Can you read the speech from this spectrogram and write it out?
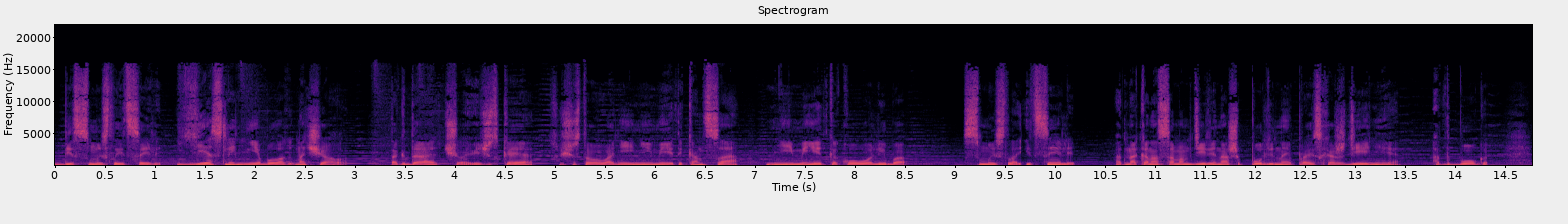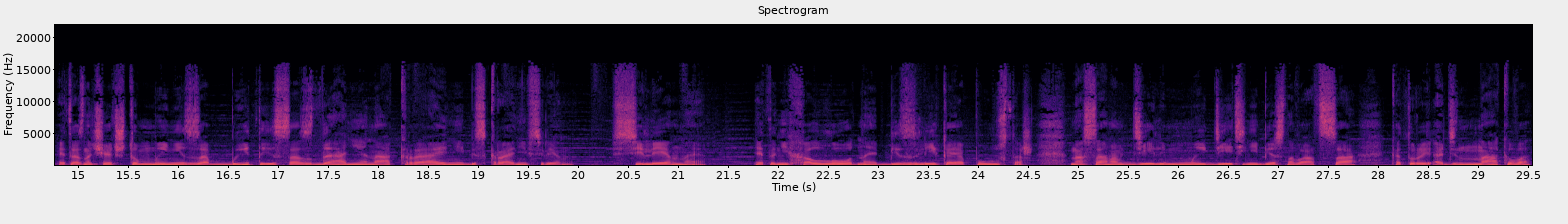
без смысла и цели. Если не было начала, тогда человеческое существование не имеет и конца, не имеет какого-либо смысла и цели. Однако на самом деле наше подлинное происхождение от Бога – это означает, что мы не забытые создания на окраине бескрайней Вселенной. Вселенная – это не холодная, безликая пустошь. На самом деле мы дети Небесного Отца, которые одинаково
